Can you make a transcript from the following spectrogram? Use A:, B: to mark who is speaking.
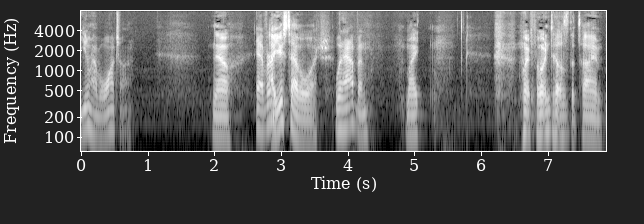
A: but you don't have a watch on
B: No,
A: ever.
B: I used to have a watch.
A: what happened?
B: My my phone tells the time,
